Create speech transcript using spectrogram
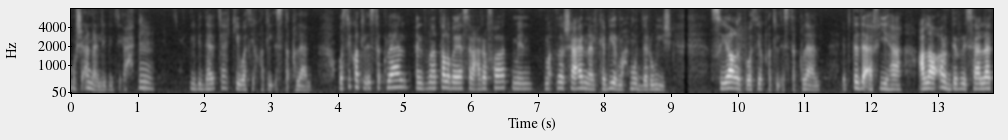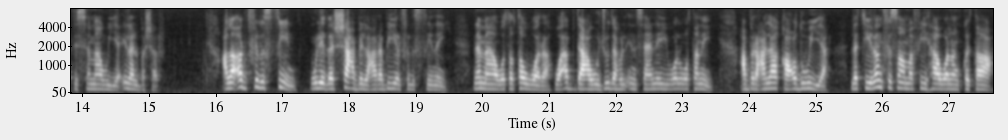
مش أنا اللي بدي أحكي. م. اللي بدها تحكي وثيقة الاستقلال. وثيقة الاستقلال عندما طلب ياسر عرفات من شاعرنا الكبير محمود درويش صياغة وثيقة الاستقلال ابتدأ فيها على أرض الرسالات السماوية إلى البشر. على أرض فلسطين ولد الشعب العربي الفلسطيني نما وتطور وأبدع وجوده الإنساني والوطني عبر علاقة عضوية التي لا انفصام فيها ولا انقطاع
